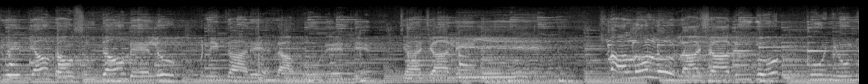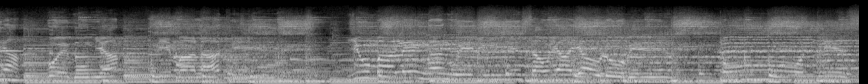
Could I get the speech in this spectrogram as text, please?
တွေပြောင်းတောင်ဆူတောင်းတယ်လို့မနစ်ကတဲ့လာမို့တဲ့တင်ကြာကြာလေးရင်လှလို့လို့လာရှာသူကိုကိုညုံများဘွယ်ကုန်များပြင်းမာလာတယ်ညုံမာလဲငန်းငွေယူရင်ဆောင်ရရောက်လို့ပင်အော်နေစ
